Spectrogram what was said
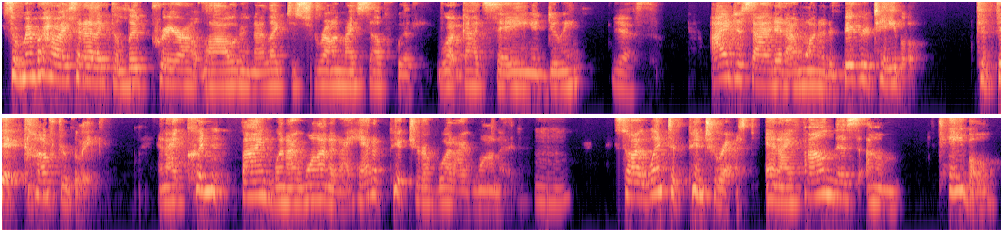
So remember how I said I like to live prayer out loud and I like to surround myself with what God's saying and doing? Yes. I decided I wanted a bigger table to fit comfortably. And I couldn't find one I wanted. I had a picture of what I wanted. Mm-hmm. So I went to Pinterest and I found this um, table.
